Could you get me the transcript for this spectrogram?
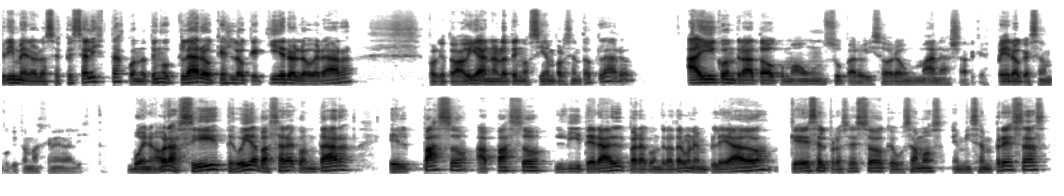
primero los especialistas, cuando tengo claro qué es lo que quiero lograr, porque todavía no lo tengo 100% claro, ahí contrato como un supervisor o un manager, que espero que sea un poquito más generalista. Bueno, ahora sí, te voy a pasar a contar el paso a paso literal para contratar un empleado, que es el proceso que usamos en mis empresas.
